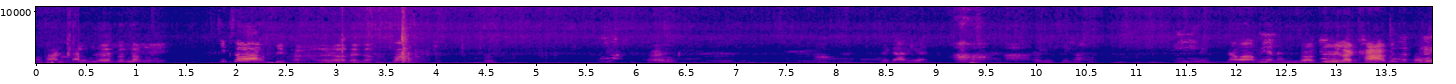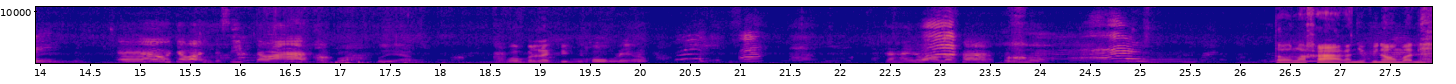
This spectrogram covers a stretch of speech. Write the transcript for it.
ประมาณกัน ผมได้ ตอนนับสิบสองที่หาแล้วเราได้ละบอกไอ้ในการนี้คนนี้สิบห้าแล้วว่าเมียนั้นก็คือราคาเป็นสักเท่าไหร่เอ้าจะว่าเห็นแต่ซิปแต่ว่าอะเปลือกผมเป็นอะไรขึ้นโค้งแล้วก็หายแล้วว่าเอาราคาไปนี่เลยต่อราคากันอยู่พี่น้องบัดนี้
